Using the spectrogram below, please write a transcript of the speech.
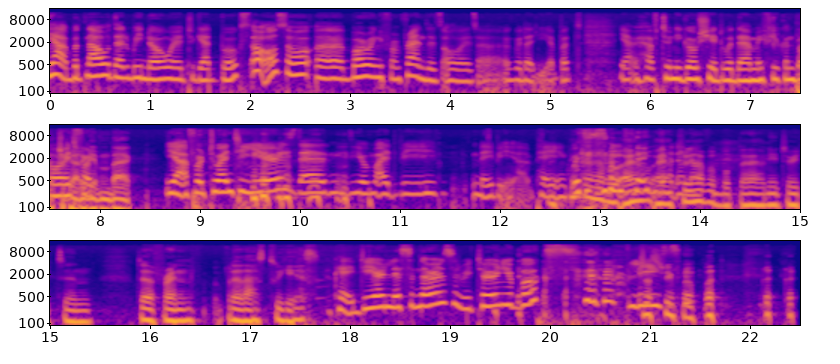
yeah, but now that we know where to get books, oh, also uh, borrowing from friends is always a, a good idea. But yeah, you have to negotiate with them if you can but borrow you it got for give them back. yeah for 20 years. then you might be maybe uh, paying with I, have a, I, have, something. I I actually know. have a book that I need to return to a friend for the last two years. Okay, dear listeners, return your books, please. Just remember.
